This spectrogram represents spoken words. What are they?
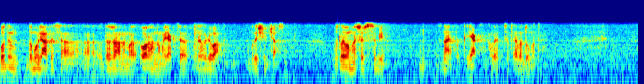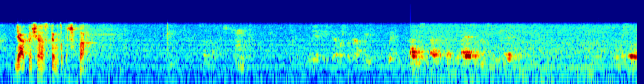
будемо домовлятися е, з державними органами, як це регулювати найближчим часом. Можливо, ми щось собі не знаю поки як, але це треба думати. Дякую ще раз тим, хто прийшов. Так. Ну, якісь треба шукати вихід. Далі ситуація відбувається в нас вже тому що е,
